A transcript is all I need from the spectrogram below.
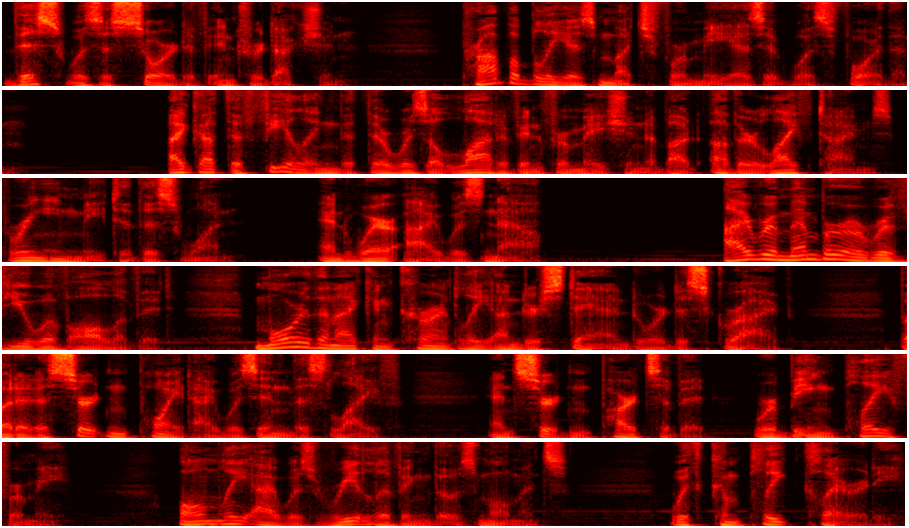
This was a sort of introduction, probably as much for me as it was for them. I got the feeling that there was a lot of information about other lifetimes bringing me to this one, and where I was now. I remember a review of all of it, more than I can currently understand or describe, but at a certain point I was in this life, and certain parts of it were being played for me. Only I was reliving those moments, with complete clarity,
